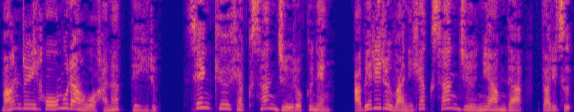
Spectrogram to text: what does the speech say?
満塁ホームランを放っている。1936年、アベリルは232安打、打率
